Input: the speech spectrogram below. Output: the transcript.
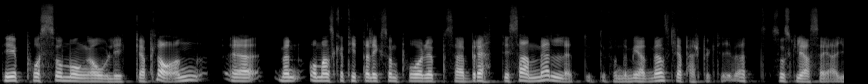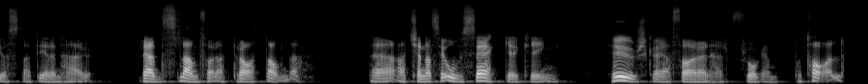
Det är på så många olika plan. Eh, men om man ska titta liksom på det så här brett i samhället utifrån det medmänskliga perspektivet så skulle jag säga just att det är den här rädslan för att prata om det. Eh, att känna sig osäker kring hur ska jag föra den här frågan på tal?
